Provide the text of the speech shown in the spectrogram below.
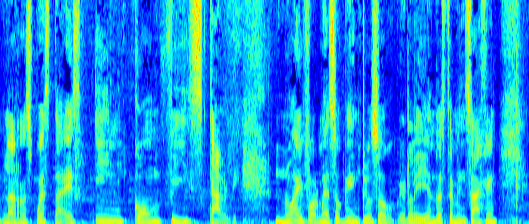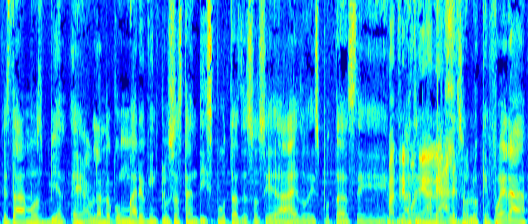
La respuesta es inconfiscable. No hay forma. Eso que incluso leyendo este mensaje, estábamos bien, eh, hablando con Mario que incluso hasta en disputas de sociedades o disputas de matrimoniales, o lo que fuera,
